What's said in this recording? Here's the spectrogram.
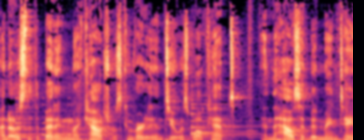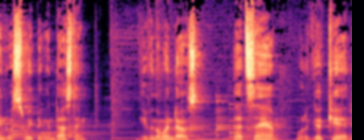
I noticed that the bedding my couch was converted into was well kept, and the house had been maintained with sweeping and dusting. Even the windows. That Sam, what a good kid.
